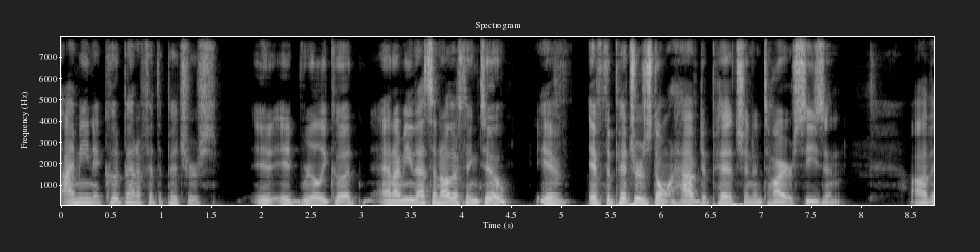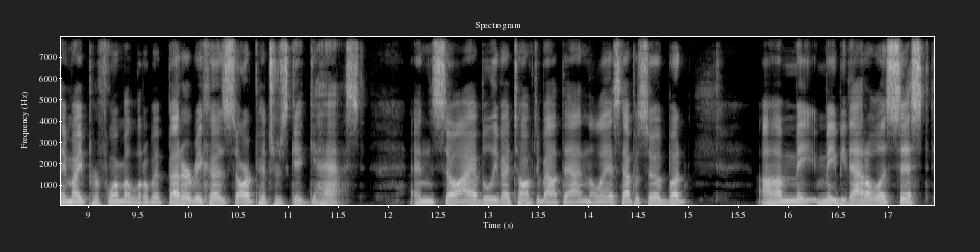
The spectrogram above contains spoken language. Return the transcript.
I mean, it could benefit the pitchers. It, it really could. And I mean, that's another thing too. If if the pitchers don't have to pitch an entire season, uh, they might perform a little bit better because our pitchers get gassed. And so I believe I talked about that in the last episode, but um, may, maybe that'll assist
